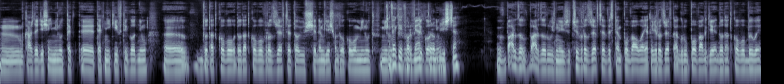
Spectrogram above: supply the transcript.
Mm, każde 10 minut e, techniki w tygodniu, e, dodatkowo, dodatkowo w rozgrzewce to już 70 około minut, minut w jakiej formie w to robiliście? W bardzo, w bardzo różnej, że czy w rozrzewce występowała jakaś rozrzewka grupowa, gdzie dodatkowo były,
